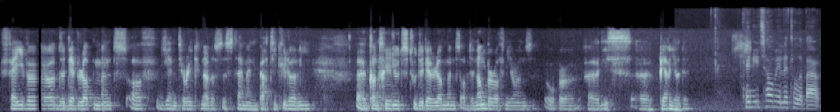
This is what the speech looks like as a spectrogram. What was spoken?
favor the development of the enteric nervous system, and particularly uh, contributes to the development of the number of neurons over uh, this uh, period. Can you tell me a little about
